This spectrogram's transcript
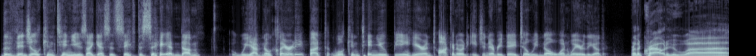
the vigil continues, I guess it's safe to say. And um, we have no clarity, but we'll continue being here and talking about each and every day till we know one way or the other. For the crowd who uh,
